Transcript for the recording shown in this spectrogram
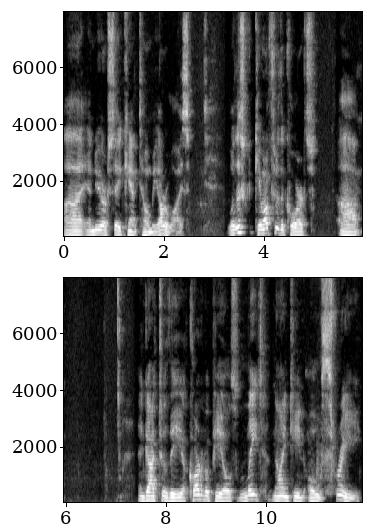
uh, and New York State can't tell me otherwise. Well, this came up through the courts. Uh, and got to the Court of Appeals late 1903,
